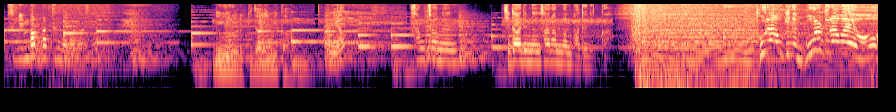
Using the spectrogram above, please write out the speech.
혹시 민박 같은 건 안 하세요? 누구를 기다립니까? 아니요. 상처는 기다리는 사람만 받으니까. 돌아오기는 뭘 돌아와요?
